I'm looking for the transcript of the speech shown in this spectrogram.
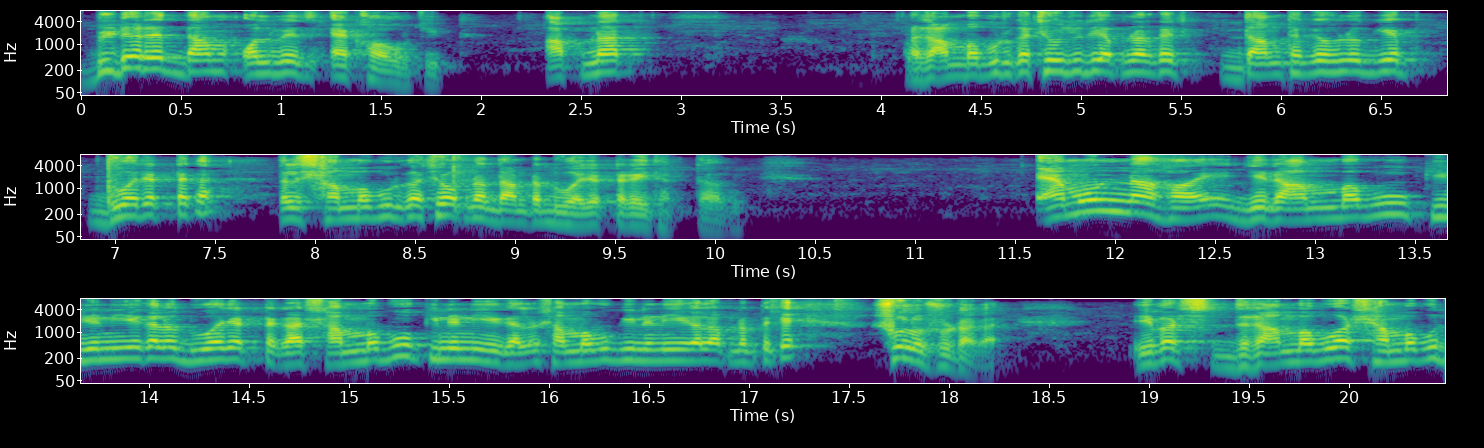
বিডারের দাম অলওয়েজ এক হওয়া উচিত। আপনার রামবাবুর কাছেও যদি আপনার কাছে দাম থাকে হলো গিয়ে দু হাজার টাকা, তাহলে শ্যামবাবুর কাছেও আপনার দামটা দু হাজার টাকাই থাকতে হবে। এমন না হয় যে রামবাবু কিনে নিয়ে গেল দু হাজার টাকা, শ্যামবাবুও কিনে নিয়ে গেল, শ্যামবাবু কিনে নিয়ে গেল আপনার থেকে ষোলোশো টাকায়। এবার রামবাবু আর শ্যামবাবুর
